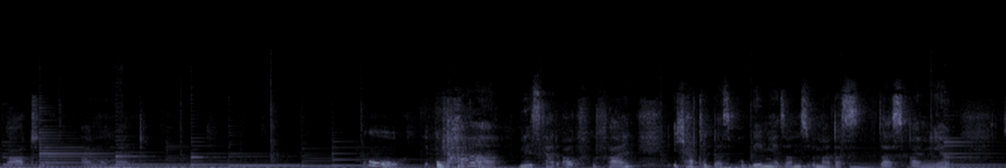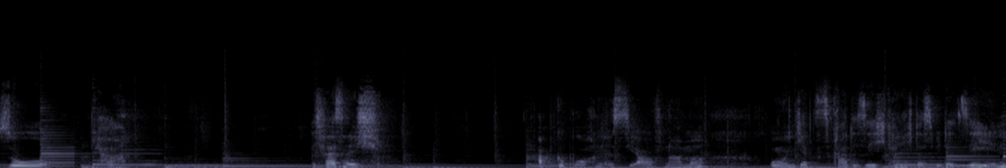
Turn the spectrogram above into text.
warte einen Moment. Oh, oha, mir ist gerade aufgefallen. Ich hatte das Problem ja sonst immer, dass das bei mir so, ja, ich weiß nicht, abgebrochen ist die Aufnahme. Und jetzt gerade sehe ich, kann ich das wieder sehen.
